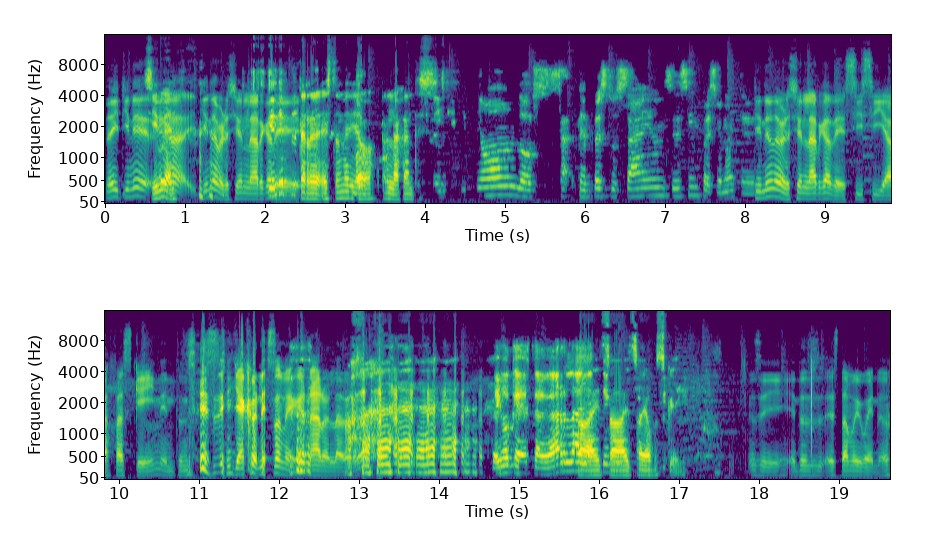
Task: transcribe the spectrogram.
No, y tiene, Sí, una, y tiene una versión larga Tiene de... re- están medio relajantes. La Inquisición, los Tempestus Science, es impresionante. Tiene una versión larga de CC Afas Kane, entonces ya con eso me ganaron, la verdad. Tengo que descargarla. ya Ay, tengo- soy, soy. Sí, entonces está muy bueno.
